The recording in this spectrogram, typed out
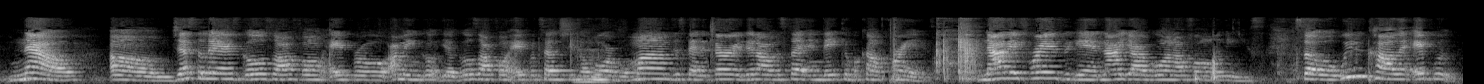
now, um, Jess Hilarious goes off on April. I mean, go, yeah, goes off on April. Tells she's a mm-hmm. horrible mom. This, that, and third. And then all of a sudden, they can become friends. Now they friends again. Now y'all going off on Moniece. So we call it April.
